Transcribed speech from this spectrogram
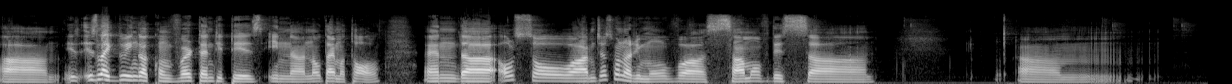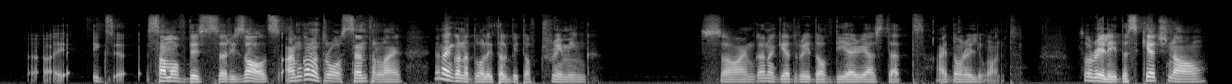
um, it's, like doing a convert entities in uh, no time at all. And uh, also, I'm just to remove uh, some of this uh, um, uh, some of these results, I'm going to draw a center line and I'm going to do a little bit of trimming. So I'm going to get rid of the areas that I don't really want. So really, the sketch now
